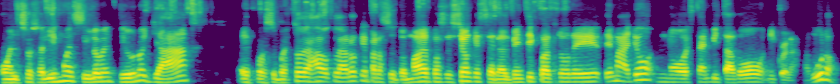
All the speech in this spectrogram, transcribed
con el socialismo del siglo XXI, ya, por supuesto, ha dejado claro que para su toma de posesión, que será el 24 de, de mayo, no está invitado Nicolás Maduro.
